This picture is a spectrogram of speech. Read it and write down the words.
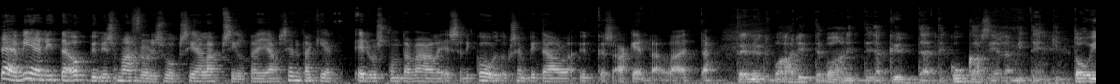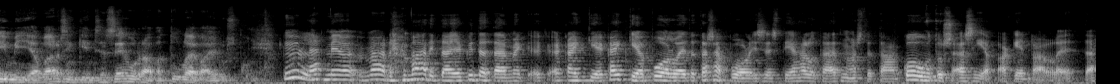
tämä vie niitä oppimismahdollisuuksia lapsilta ja sen takia eduskuntavaaleissa niin koulutuksen pitää olla ykkösagendalla. Että... Te nyt vahditte, vaanitte ja kyttäätte, kuka siellä mitenkin toimii ja varsinkin se seuraava tuleva eduskunta. Kyllä, me vaaditaan ja kytätään me kaikkia, kaikkia puolueita tasapuolisesti ja halutaan, että nostetaan koulutusasiat agendalle, että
